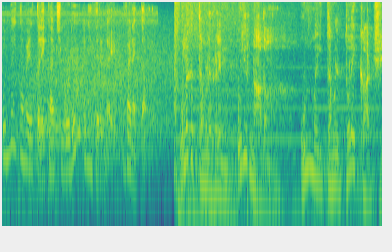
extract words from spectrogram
உண்மை தமிழ் தொலைக்காட்சியோடு இணைந்திருங்கள். வணக்கம். உலகத் தமிழர்களின் உயிர்நாதம் உண்மை தமிழ் தொலைக்காட்சி.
